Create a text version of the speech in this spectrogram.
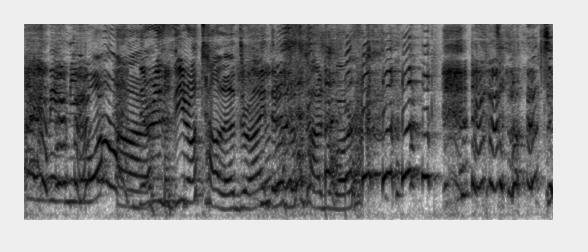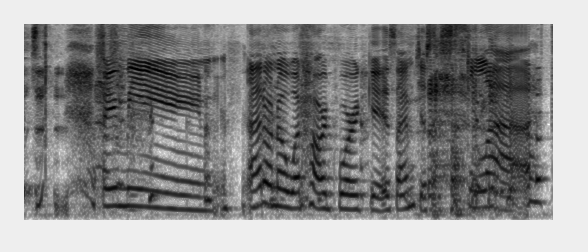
I mean, you are. there is zero talent, right? There's just hard work. I mean, I don't know what hard work is. I'm just a slut.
